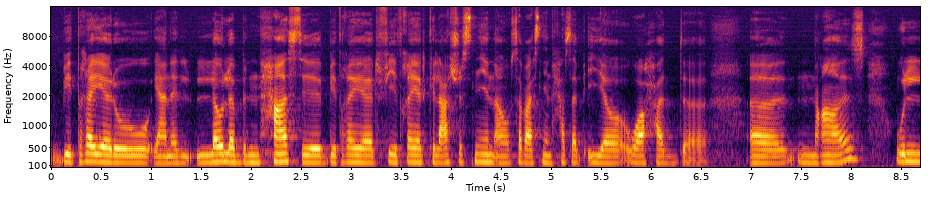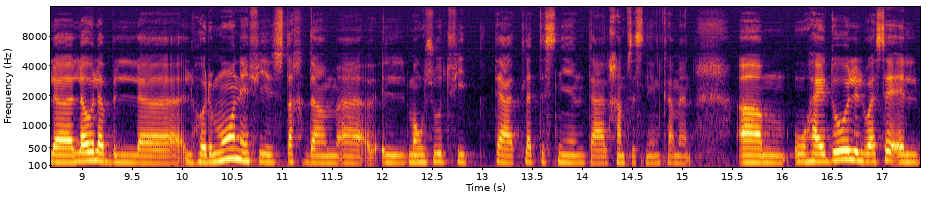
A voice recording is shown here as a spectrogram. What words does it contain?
بيتغيروا يعني اللولب النحاسي بيتغير في يتغير كل عشر سنين أو سبع سنين حسب اي واحد آه، نعاز. واللولب الهرموني في يستخدم آه، الموجود في تاع ثلاث سنين تاع الخمس سنين كمان. وهيدول الوسائل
